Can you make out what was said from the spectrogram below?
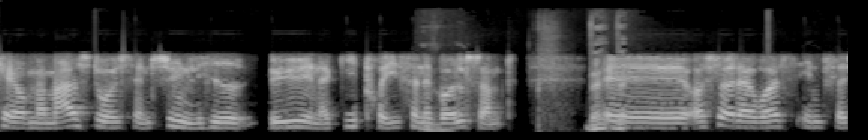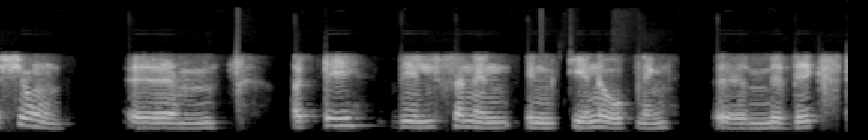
kan jo med meget stor sandsynlighed øge energipriserne mm. voldsomt. Hvad, hvad? Øh, og så er der jo også inflation, Øhm, og det vil sådan en, en genåbning øh, med vækst,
